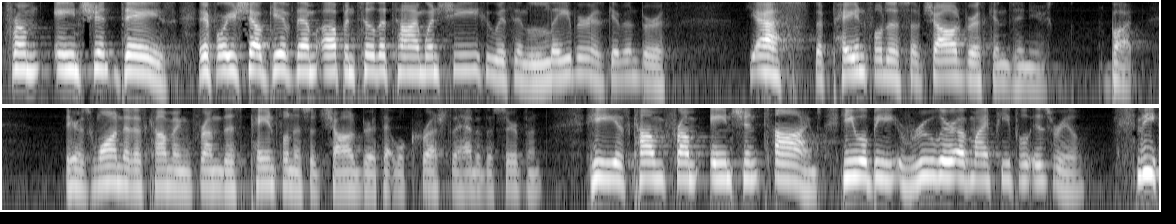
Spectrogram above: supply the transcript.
from ancient days. Therefore, you shall give them up until the time when she who is in labor has given birth. Yes, the painfulness of childbirth continues, but there's one that is coming from this painfulness of childbirth that will crush the head of the serpent. He has come from ancient times. He will be ruler of my people Israel. The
